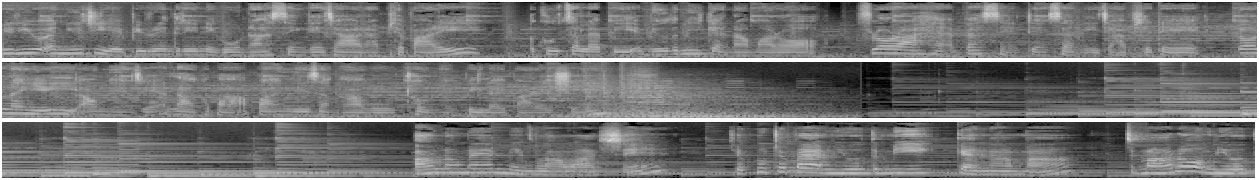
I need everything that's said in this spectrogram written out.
ရေဒီယိုအန်ယူဂျီရဲ့ပြည်တွင်းသတင်းတွေကိုနားဆင်ကြကြရတာဖြစ်ပါတယ်။အခုဆက်လက်ပြီးအမျိုးသမီးကဏ္ဍမှာတော့ Flora Han အပတ်စဉ်တင်ဆက်နေကြဖြစ်တဲ့တော်လန်ရေးဤအောင်မြင်ခြင်းအလားကပါအပိုင်း45ကိုထုတ်လွှင့်ပေးလိုက်ပါတယ်ရှင်။အားလုံးပဲမင်္ဂလာပါရှင်။ယခုတစ်ပတ်အမျိုးသမီးကဏ္ဍမှာကျမတို့အမျိုးသ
